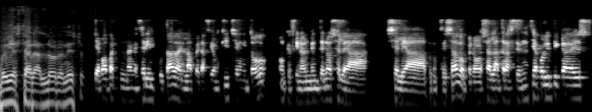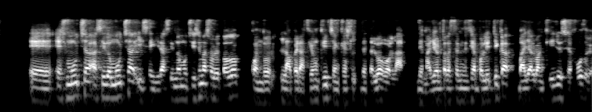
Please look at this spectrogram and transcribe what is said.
voy a estar al loro en esto. Llegó a permanecer imputada en la operación Kitchen y todo, aunque finalmente no se le ha, se le ha procesado. Pero o sea, la trascendencia política es, eh, es mucha, ha sido mucha y seguirá siendo muchísima, sobre todo cuando la operación Kitchen, que es desde luego la de mayor trascendencia política, vaya al banquillo y se juzgue.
